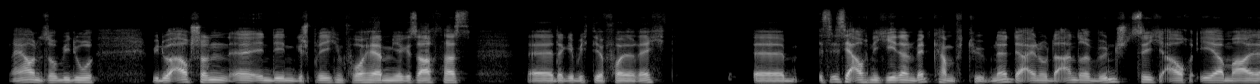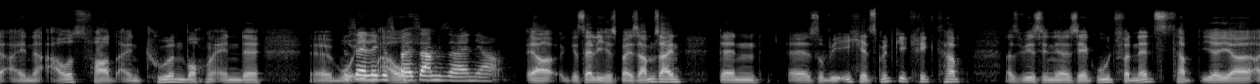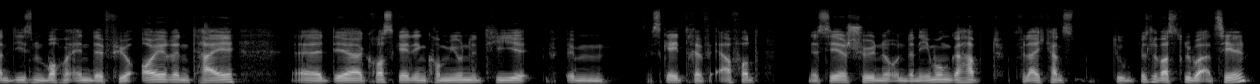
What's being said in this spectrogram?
Naja, und so wie du, wie du auch schon äh, in den Gesprächen vorher mir gesagt hast, äh, da gebe ich dir voll recht. Äh, es ist ja auch nicht jeder ein Wettkampftyp, ne? Der eine oder andere wünscht sich auch eher mal eine Ausfahrt, ein Tourenwochenende, äh, wo Geselliges auch, Beisammensein, ja. Ja, geselliges Beisammensein. Denn äh, so wie ich jetzt mitgekriegt habe, also wir sind ja sehr gut vernetzt, habt ihr ja an diesem Wochenende für euren Teil äh, der Cross-Skating-Community im Skate-Treff Erfurt eine sehr schöne Unternehmung gehabt. Vielleicht kannst du ein bisschen was drüber erzählen?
